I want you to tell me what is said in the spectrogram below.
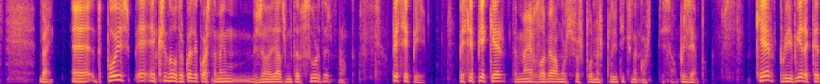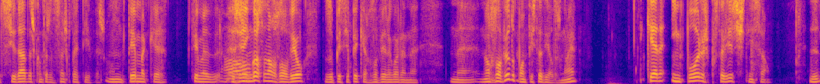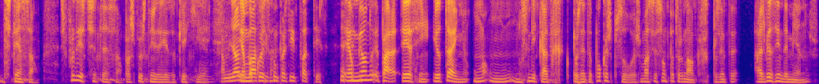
bem, uh, depois é, é questão de outra coisa que eu acho também generalidades muito absurdas. Pronto. O PCP. O PCP quer também resolver alguns dos seus problemas políticos na Constituição. Por exemplo, quer proibir a caducidade das contratações coletivas. Um tema que é tema de, oh. a geringonça não resolveu, mas o PCP quer resolver agora na, na, não resolveu do ponto de vista deles, não é? Quer impor as portarias de extinção. De, de extensão. As portarias de extensão, para as pessoas terem ideia do que é que é. É o melhor é negócio coisa, que um partido pode ter. É o melhor, epá, é assim, eu tenho uma, um, um sindicato que representa poucas pessoas, uma associação patronal que representa às vezes ainda menos,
